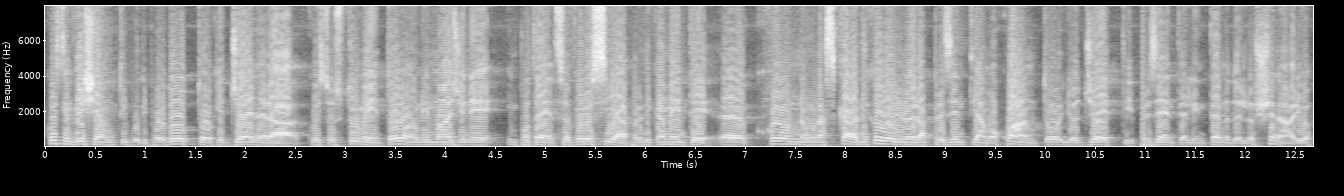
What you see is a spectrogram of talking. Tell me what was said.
Questo invece è un tipo di prodotto che genera questo strumento, è un'immagine in potenza, ovvero sia praticamente eh, con una scala di colori noi rappresentiamo quanto gli oggetti presenti all'interno dello scenario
